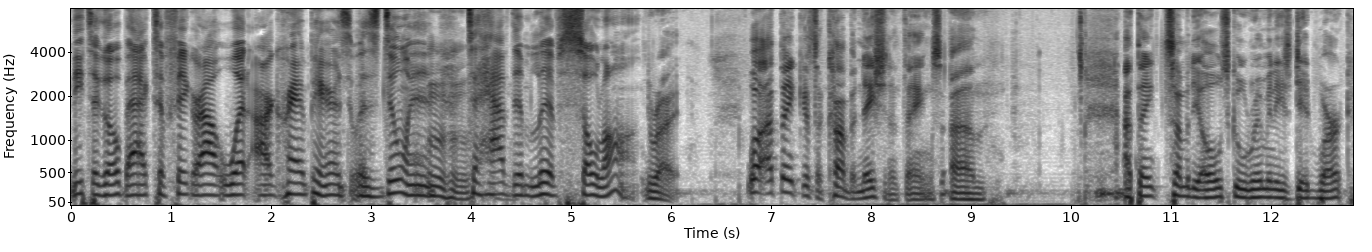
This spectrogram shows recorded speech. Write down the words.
need to go back to figure out what our grandparents was doing to have them live so long Right. Well, I think it's a combination of things. Um, I think some of the old school remedies did work.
